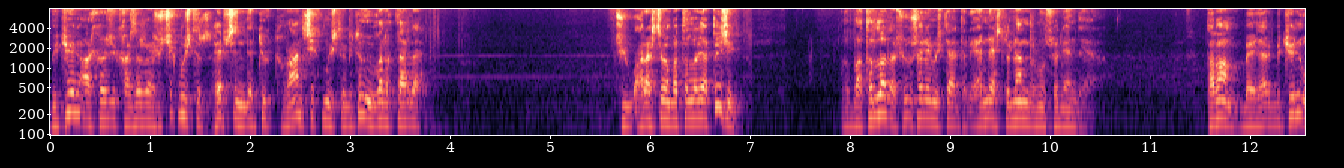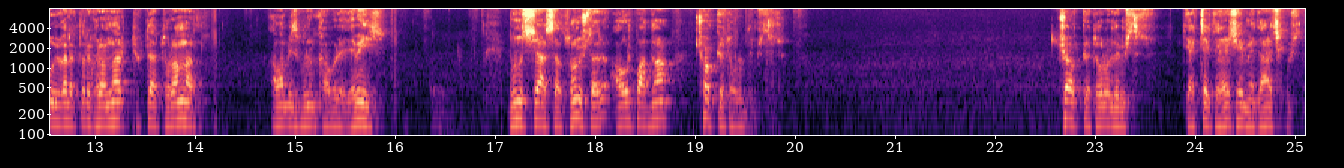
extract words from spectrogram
bütün arkeolojik kazılar şu çıkmıştır. Hepsinde Türk Turan çıkmıştır bütün uygarlıklarda. Çünkü araştırma Batılılar yaptığı için. Batılılar da şunu söylemişlerdir. Ernest Dünen'dir bunu söyleyen de ya. Tamam beyler bütün uygarlıkları kuranlar Türkler Turanlardır. Ama biz bunu kabul edemeyiz. Bunun siyasal sonuçları Avrupa adına çok kötü olur demiştir. Çok kötü olur demiştir. Gerçekten her şey meydana çıkmıştır.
